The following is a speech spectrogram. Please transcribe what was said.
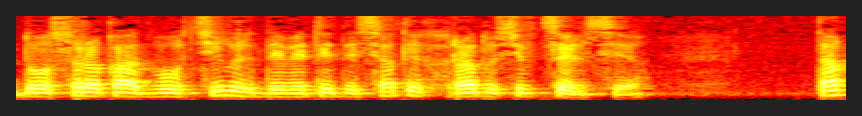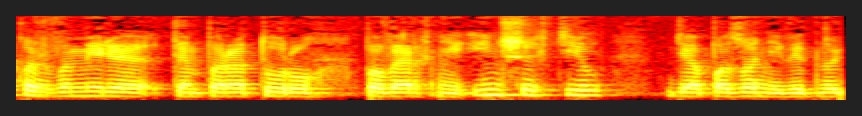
до 42,9 градусів Цельсія. Також вимірює температуру поверхні інших тіл в діапазоні від 0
